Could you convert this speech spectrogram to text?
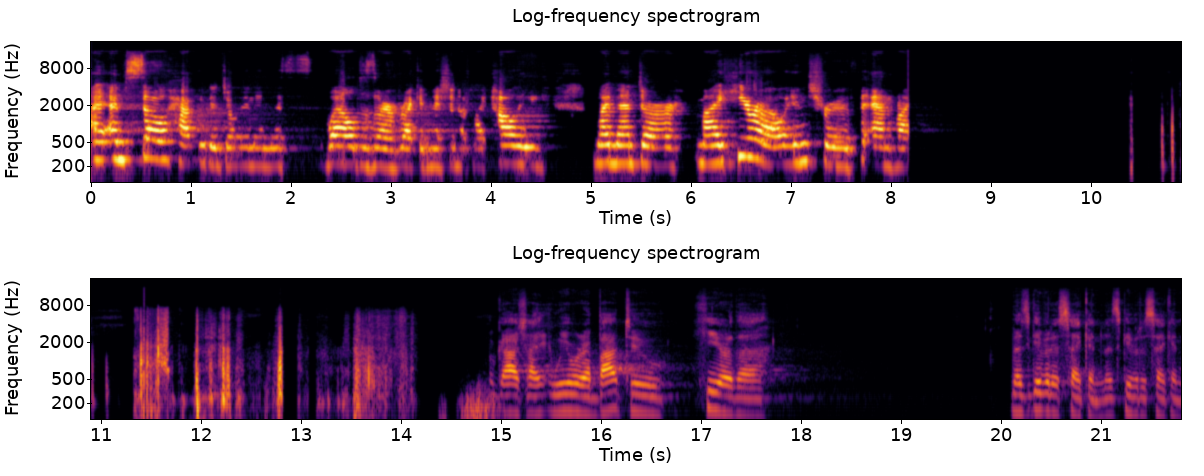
I, am so happy to join in this well-deserved recognition of my colleague, my mentor, my hero in truth, and my oh gosh, I, we were about to hear the. Let's give it a second. Let's give it a second.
